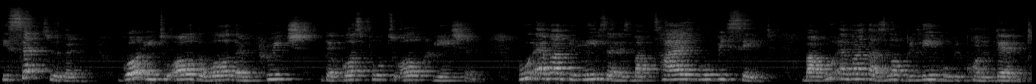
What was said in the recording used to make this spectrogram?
He said to them, Go into all the world and preach the gospel to all creation. Whoever believes and is baptized will be saved, but whoever does not believe will be condemned.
